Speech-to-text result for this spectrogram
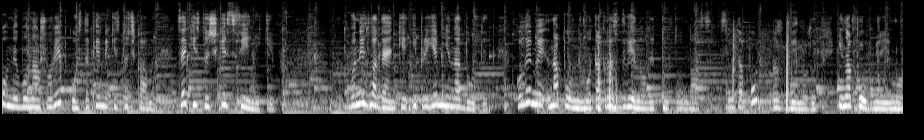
Наповнимо нашу рибку ось такими кісточками. Це кісточки з фініків. Вони гладенькі і приємні на дотик. Коли ми наповнимо, так роздвинули тут у нас світополь, роздвинули і наповнюємо.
